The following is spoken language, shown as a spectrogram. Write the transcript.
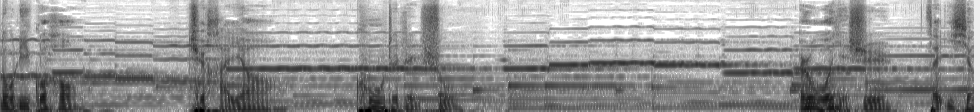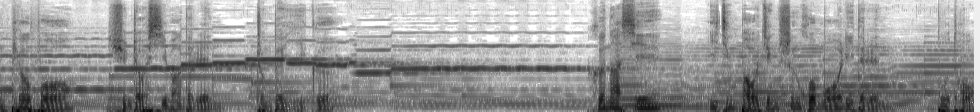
努力过后，却还要哭着认输。而我也是在异乡漂泊。寻找希望的人中的一个，和那些已经饱经生活磨砺的人不同，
